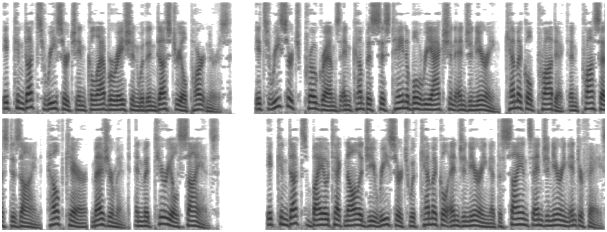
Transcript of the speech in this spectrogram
It conducts research in collaboration with industrial partners. Its research programs encompass sustainable reaction engineering, chemical product and process design, healthcare, measurement, and materials science. It conducts biotechnology research with chemical engineering at the science-engineering interface.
